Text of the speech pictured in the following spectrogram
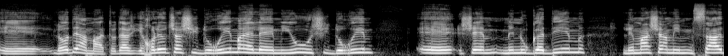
אה, לא יודע מה, אתה יודע, יכול להיות שהשידורים האלה הם יהיו שידורים אה, שהם מנוגדים למה שהממסד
